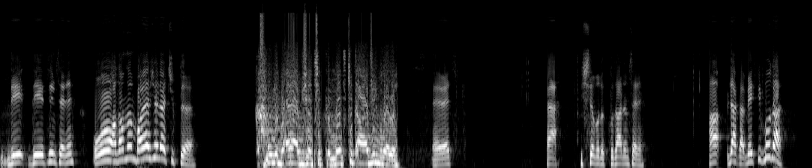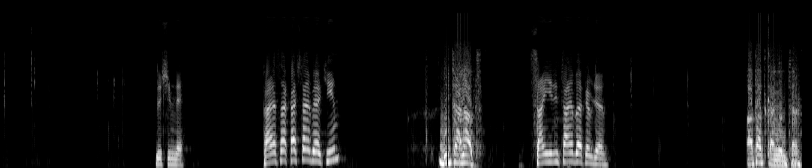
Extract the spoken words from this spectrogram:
Di diyeteyim seni. Oo adamdan bayağı şeyler çıktı. Kanka bayağı bir şey çıktı. Medkit acil bulalım. Evet. Heh. işte bulduk. Kurtardım seni. Ha bir dakika. Medkit burada. Dur şimdi. Kayna sana kaç tane bırakayım? Bir tane at. Sen 7 tane bırakabiliyorum. At at kanka bir tane.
